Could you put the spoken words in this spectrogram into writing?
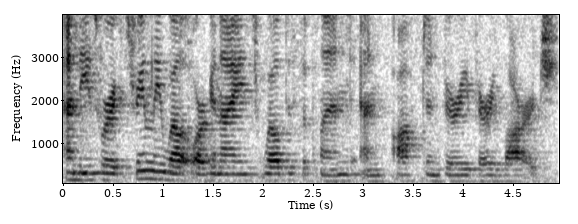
And these were extremely well organized, well disciplined, and often very, very large.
